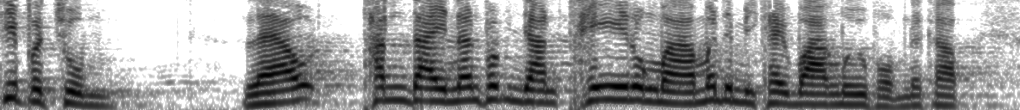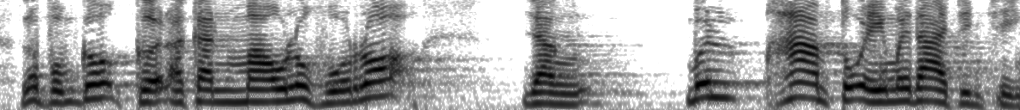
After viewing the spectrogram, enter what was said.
ที่ประชุม แล้วทันใดนั้นพระวิญญาณเทลงมาไม่ได้มีใครวางมือผมนะครับ แล้วผมก็เกิดอาการเมาแล้วหัวเราะอย่างเมื่อห้ามตัวเองไม่ได้จริง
